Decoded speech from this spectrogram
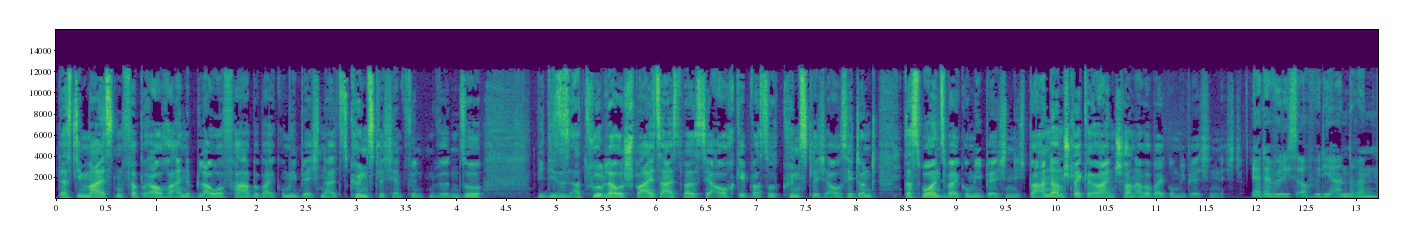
dass die meisten Verbraucher eine blaue Farbe bei Gummibärchen als künstlich empfinden würden. So wie dieses azurblaue Speiseeis, was es ja auch gibt, was so künstlich aussieht. Und das wollen sie bei Gummibärchen nicht. Bei anderen Schleckereien schon, aber bei Gummibärchen nicht. Ja, da würde ich es auch wie die anderen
